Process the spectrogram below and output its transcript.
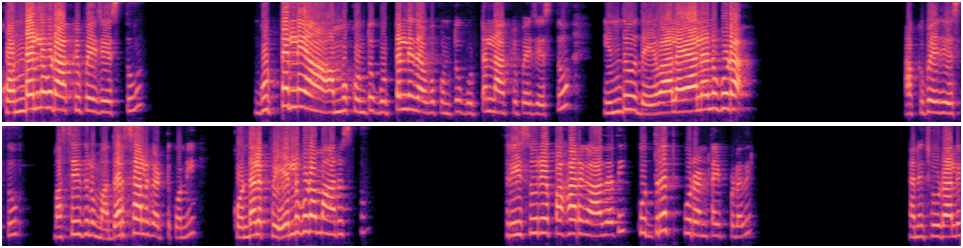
కొండల్ని కూడా ఆక్యుపై చేస్తూ గుట్టల్ని అమ్ముకుంటూ గుట్టల్ని తవ్వుకుంటూ గుట్టల్ని ఆక్యుపై చేస్తూ హిందూ దేవాలయాలను కూడా ఆక్యుపై చేస్తూ మసీదులు మదర్సాలు కట్టుకొని కొండల పేర్లు కూడా మారుస్తూ. శ్రీ సూర్యపహార కాదది కుద్రత్పూర్ అంట ఇప్పుడు అది కానీ చూడాలి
